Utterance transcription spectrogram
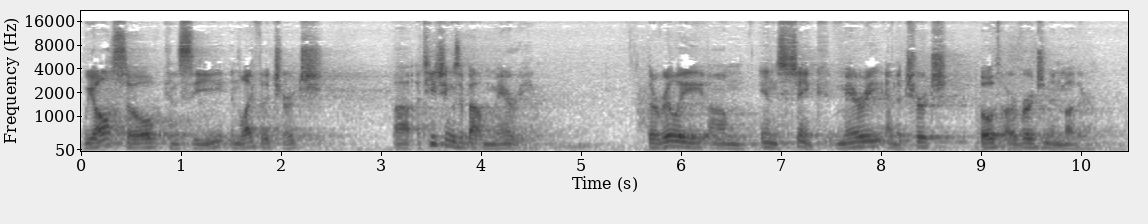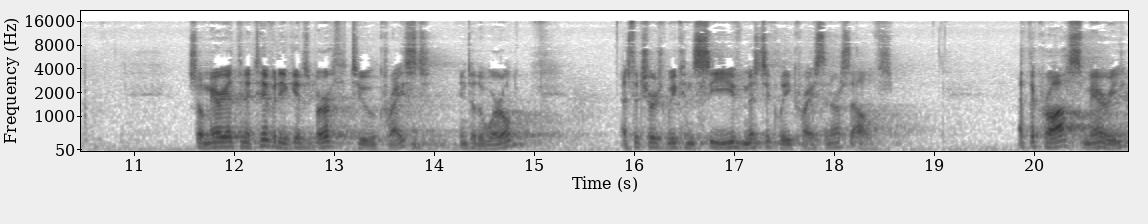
we also can see in the life of the church uh, teachings about Mary. They're really um, in sync. Mary and the church both are virgin and mother. So, Mary at the Nativity gives birth to Christ into the world. As the church, we conceive mystically Christ in ourselves. At the cross, Mary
